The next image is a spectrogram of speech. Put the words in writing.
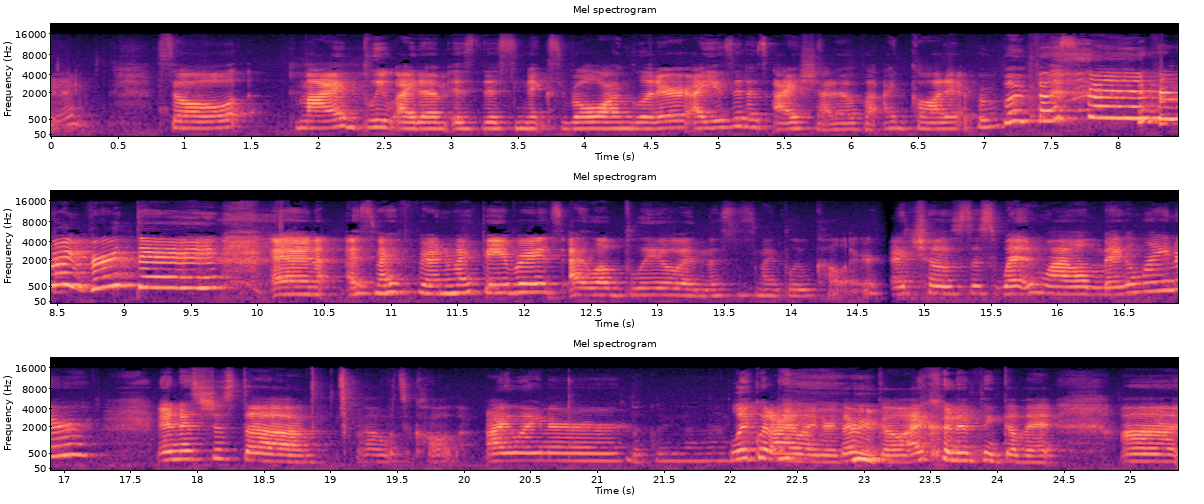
Yeah. So my blue item is this NYX roll-on glitter. I use it as eyeshadow, but I got it from my best friend for my birthday. And it's my one of my favorites. I love blue, and this is my blue color. I chose this Wet n Wild Mega Liner, and it's just a uh, what's it called? Eyeliner, Liquid eyeliner. liquid eyeliner. There we go. I couldn't think of it. Uh,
